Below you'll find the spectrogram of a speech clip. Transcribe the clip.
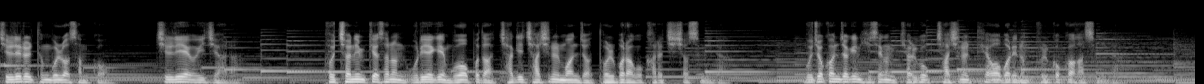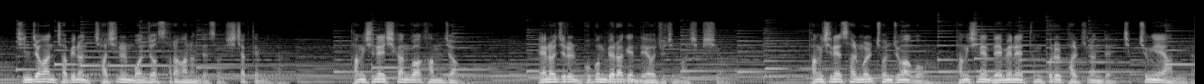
진리를 등불로 삼고 진리에 의지하라. 부처님께서는 우리에게 무엇보다 자기 자신을 먼저 돌보라고 가르치셨습니다. 무조건적인 희생은 결국 자신을 태워버리는 불꽃과 같습니다. 진정한 자비는 자신을 먼저 사랑하는 데서 시작됩니다. 당신의 시간과 감정, 에너지를 무분별하게 내어주지 마십시오. 당신의 삶을 존중하고 당신의 내면의 등불을 밝히는데 집중해야 합니다.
